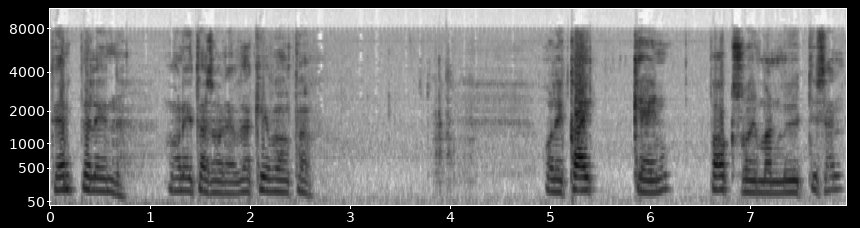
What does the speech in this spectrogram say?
Temppelin monitasoinen väkivalta oli kaikkein paksuimman myyttisen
